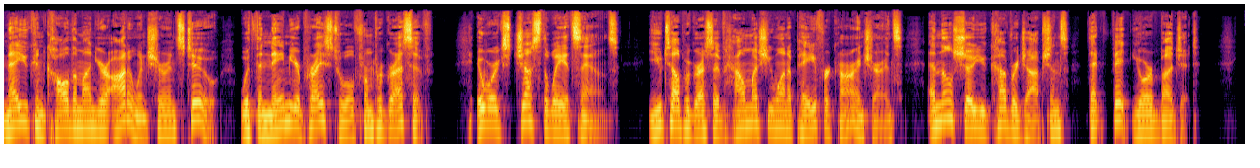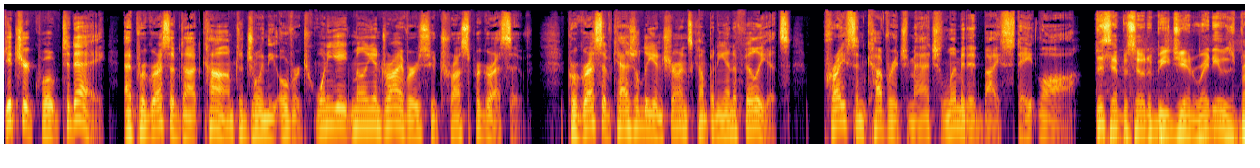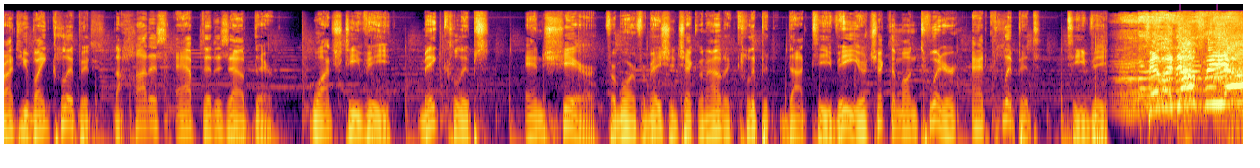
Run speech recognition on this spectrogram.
Now you can call them on your auto insurance too with the Name Your Price tool from Progressive. It works just the way it sounds. You tell Progressive how much you want to pay for car insurance, and they'll show you coverage options that fit your budget. Get your quote today at progressive.com to join the over 28 million drivers who trust Progressive. Progressive Casualty Insurance Company and Affiliates. Price and coverage match limited by state law. This episode of BGN Radio is brought to you by Clipit, the hottest app that is out there. Watch TV, make clips, and share. For more information, check them out at clipit.tv or check them on Twitter at clipittv. Philadelphia!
